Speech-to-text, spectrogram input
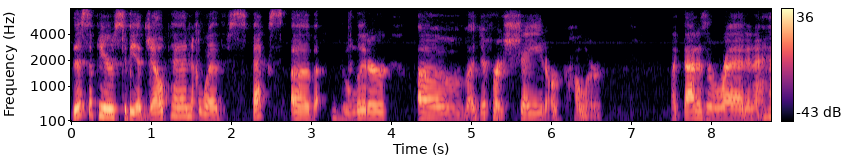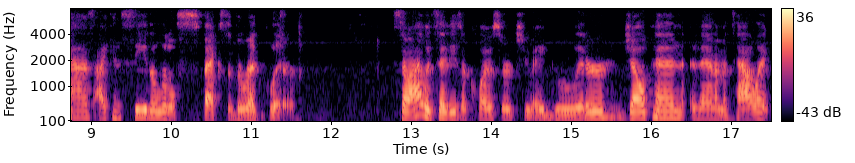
This appears to be a gel pen with specks of glitter of a different shade or color. Like that is a red and it has, I can see the little specks of the red glitter. So I would say these are closer to a glitter gel pen than a metallic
